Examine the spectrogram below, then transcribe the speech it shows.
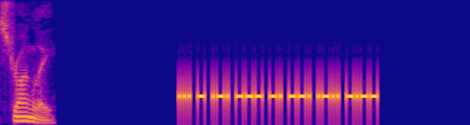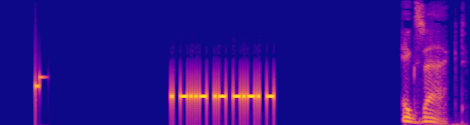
Strongly. Exact.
